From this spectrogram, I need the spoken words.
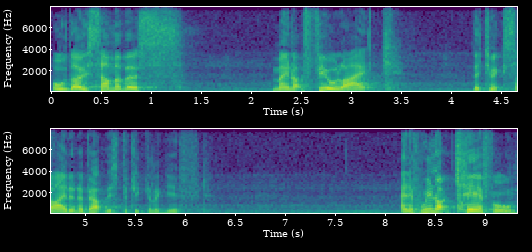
Although some of us may not feel like they're too excited about this particular gift. And if we're not careful,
